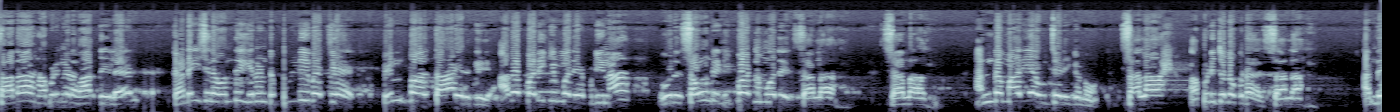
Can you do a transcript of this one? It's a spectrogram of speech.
சலா அப்படிங்கிற வார்த்தையில கடைசியில வந்து இரண்டு புள்ளி வச்ச பெண்பால் தா இருக்கு. அதை படிக்கும்போது எப்படின்னா ஒரு சவுண்ட் நிப்பாட்டும் போது சலா சலா. அந்த மாதிரியா உச்சரிக்கணும். சலா அப்படி சொல்லக்கூடாது. சலா. அந்த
